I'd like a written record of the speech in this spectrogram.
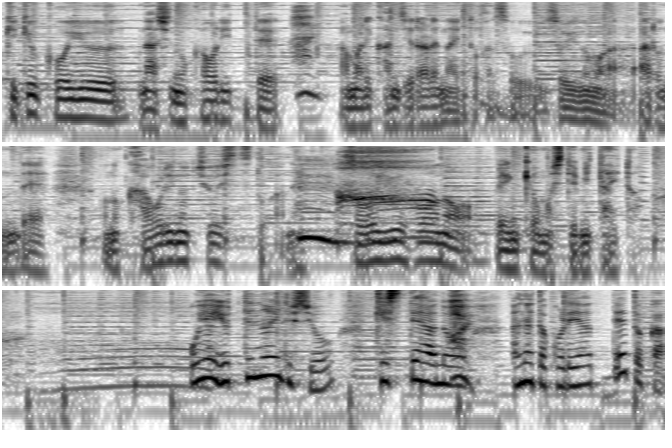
結局こういう梨の香りってあまり感じられないとか、そういうそういうのもあるんでこの香りの抽出とかね、うん、そういう方の勉強もしてみたいと。親言ってないでしょ決してあの、はい、あなたこれやってとか、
